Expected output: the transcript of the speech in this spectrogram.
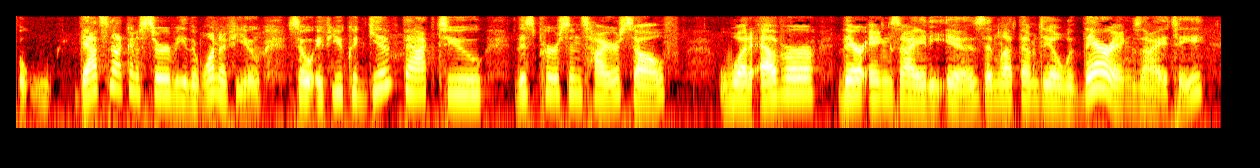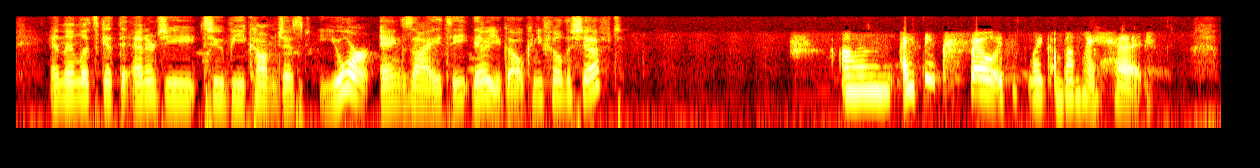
that's not going to serve either one of you. So if you could give back to this person's higher self whatever their anxiety is and let them deal with their anxiety, and then let's get the energy to become just your anxiety. There you go. Can you feel the shift? Um, I think so. It's like above my head.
